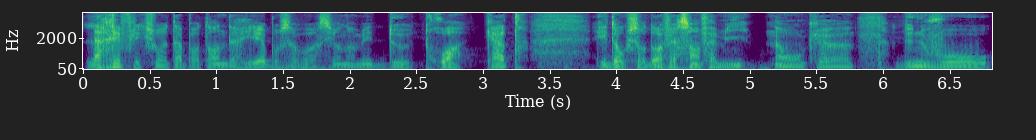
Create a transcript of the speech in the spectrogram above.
la réflexion est importante derrière pour savoir si on en met deux, trois, quatre. Et donc ça doit faire ça en famille. Donc euh, de nouveau,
